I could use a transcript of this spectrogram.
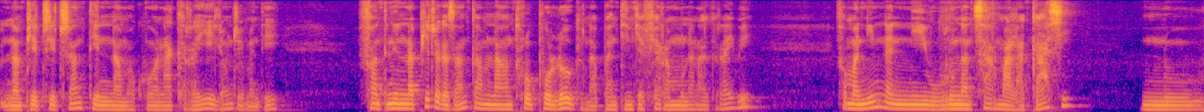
Nampieritreritra ahy ny tenin'ny namako anankiray ela indray mandeha. Fandinihana napetraka izany tamina anthropologue na mpandinika fiarahamonina anankiray hoe, fa maninona ny horonantsary malagasy no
